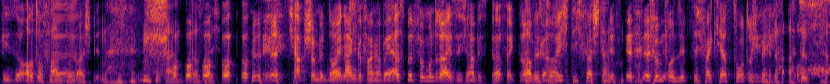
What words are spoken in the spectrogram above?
Wieso oft, Autofahren äh, zum Beispiel. Nein, das nicht. ich habe schon mit neun angefangen, aber erst mit 35 habe ich es perfekt drauf Habe ich so richtig verstanden. 75 Verkehrstote später. Alles klar.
